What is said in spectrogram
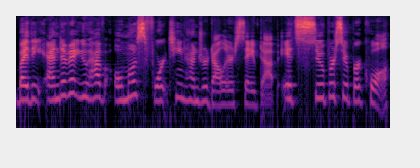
By the end of it, you have almost $1,400 saved up. It's super, super cool.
